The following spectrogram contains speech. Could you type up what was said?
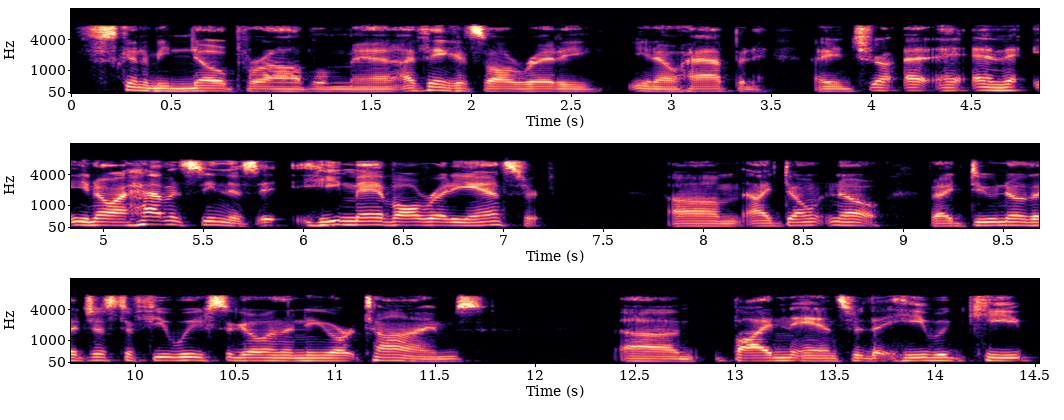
It's going to be no problem, man. I think it's already, you know, happening. I mean, and, you know, I haven't seen this. It, he may have already answered. Um, I don't know, but I do know that just a few weeks ago in the New York Times, um, Biden answered that he would keep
